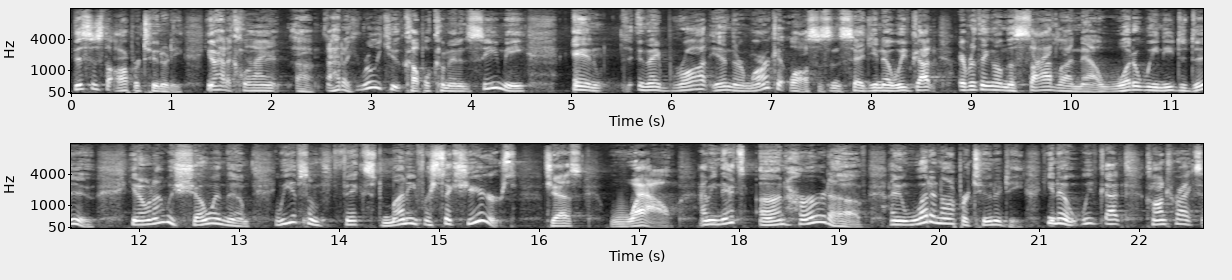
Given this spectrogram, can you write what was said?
This is the opportunity. You know, I had a client, uh, I had a really cute couple come in and see me, and, and they brought in their market losses and said, you know, we've got everything on the sideline now. What do we need to do? You know, and I was showing them, we have some fixed money for six years. Jess, wow. I mean, that's unheard of. I mean, what an opportunity. You know, we've got contracts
